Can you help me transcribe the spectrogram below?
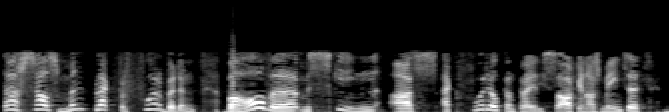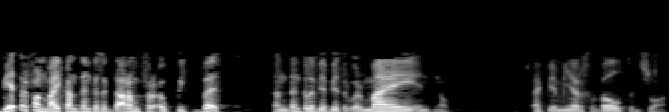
Daar's selfs min plek vir voorbidding behalwe miskien as ek voordeel kan kry uit die saak en as mense beter van my kan dink as ek darm vir ou Piet bid, dan dink hulle weer beter oor my en nou ek weer meer gewild en so aan.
